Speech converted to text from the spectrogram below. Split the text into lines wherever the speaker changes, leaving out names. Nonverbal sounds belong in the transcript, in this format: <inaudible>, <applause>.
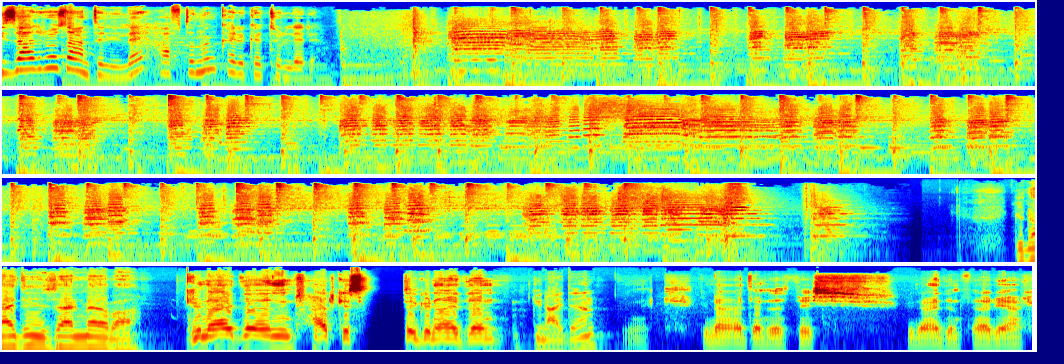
İzel Rozental ile Haftanın Karikatürleri
Günaydın İzel merhaba.
Günaydın. Herkese günaydın.
Günaydın.
Günaydın Özdeş. Günaydın Feryal.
